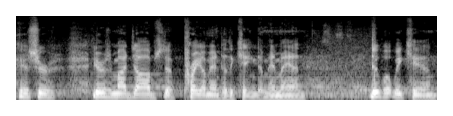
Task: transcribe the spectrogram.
Here's your, yours and my jobs to pray them into the kingdom. Amen. Do what we can.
